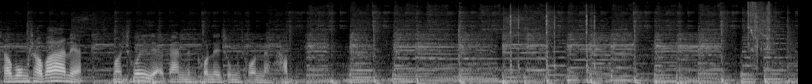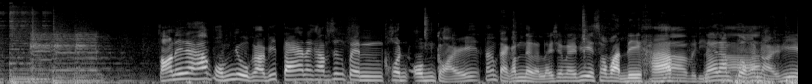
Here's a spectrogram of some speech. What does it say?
ชาวบงชาวบ้านเนี่ยมาช่วยเหลือกันเป็นคนในชุมชนนะครับ ตอนนี้นะครับผมอยู่กับพี่แต้นะครับ ซึ่งเป็นคนอมก๋อยตั้งแต่กำเนิดเลยใช่ไหมพี่ สวัสดีครับ ครับสวัสดีครับ แนะนำตัวกันหน่อยพี่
